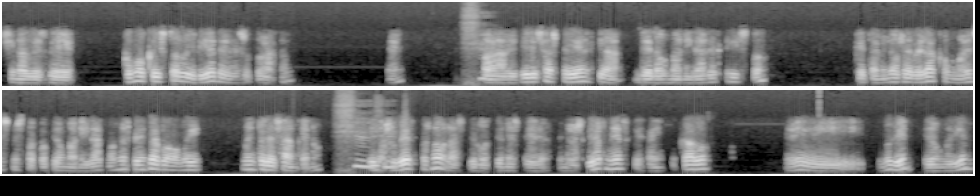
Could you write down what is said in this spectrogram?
sino desde cómo Cristo vivía desde su corazón. ¿eh? Hmm. Para vivir esa experiencia de la humanidad de Cristo, que también nos revela cómo es nuestra propia humanidad, ¿no? Una experiencia como muy muy interesante, ¿no? Y a su vez, pues no, las devociones de, los viernes que se ha enfocado, eh, y muy bien, quedó muy bien.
